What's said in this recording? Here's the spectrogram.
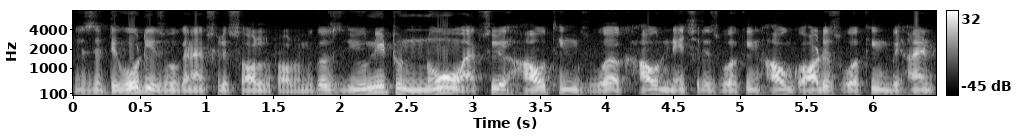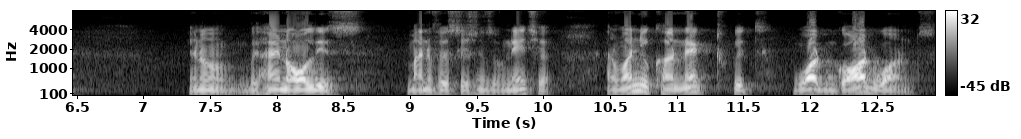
It's the devotees who can actually solve the problem because you need to know actually how things work, how nature is working, how God is working behind, you know, behind all these manifestations of nature. And when you connect with what God wants,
